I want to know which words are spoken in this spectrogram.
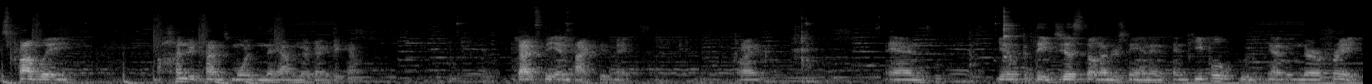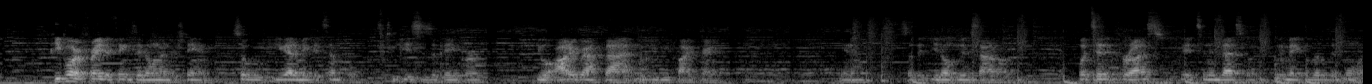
is probably a hundred times more than they have in their bank account. That's the impact it makes, right? And you know, but they just don't understand. And, and people who, I mean, they're afraid. People are afraid of things they don't understand. So you got to make it simple. Two pieces of paper. You autograph that, and we'll give you five grand you know, so that you don't miss out on it. What's in it for us? It's an investment. We make a little bit more.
